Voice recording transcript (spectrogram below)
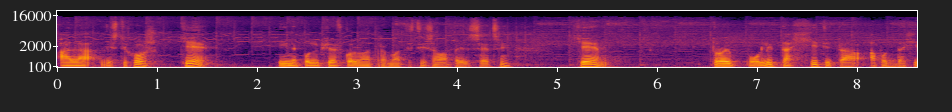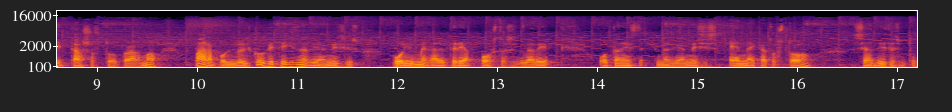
Αλλά δυστυχώς και είναι πολύ πιο εύκολο να τραυματιστείς άμα παίζεις έτσι και τρώει πολύ ταχύτητα από την ταχύτητά σου αυτό το πράγμα. Πάρα πολύ λογικό γιατί έχεις να διανύσεις πολύ μεγαλύτερη απόσταση. Δηλαδή, όταν έχεις να διανύσεις ένα εκατοστό, σε αντίθεση με το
